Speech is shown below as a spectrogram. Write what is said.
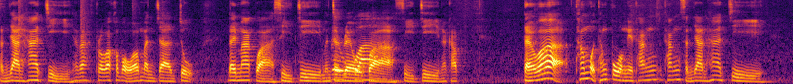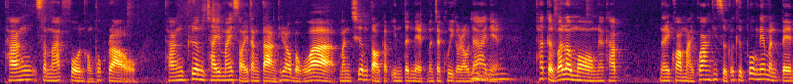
สัญญาณ 5G ใช่ปะเพราะว่าเขาบอกว่ามันจะจุ ได้มากกว่า 4G มันจะเร็วเร็วกว่ากว่า 4G นะครับ แต่ว่าทั้งหมดทั้งปวงเนี่ยทั้งทั้งสัญญาณ 5G ทั้งสมาร์ทโฟนของพวกเรา ทั้งเครื่องใช้ไม้สอยต่างๆ ที่เราบอกว่ามันเชื่อมต่อกับอินเทอร์เน็ต มันจะคุยกับเราได้เนี่ยอืมถ้าเกิดว่าเรามองนะครับในความหมายกว้างที่สุดก็คือพวกเนี้มันเป็น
